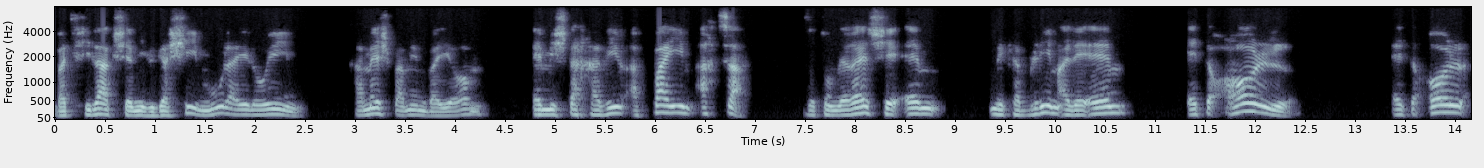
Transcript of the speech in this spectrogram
בתפילה כשהם נפגשים מול האלוהים חמש פעמים ביום, הם משתחווים אפיים החצה. זאת אומרת שהם מקבלים עליהם את עול, את עול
